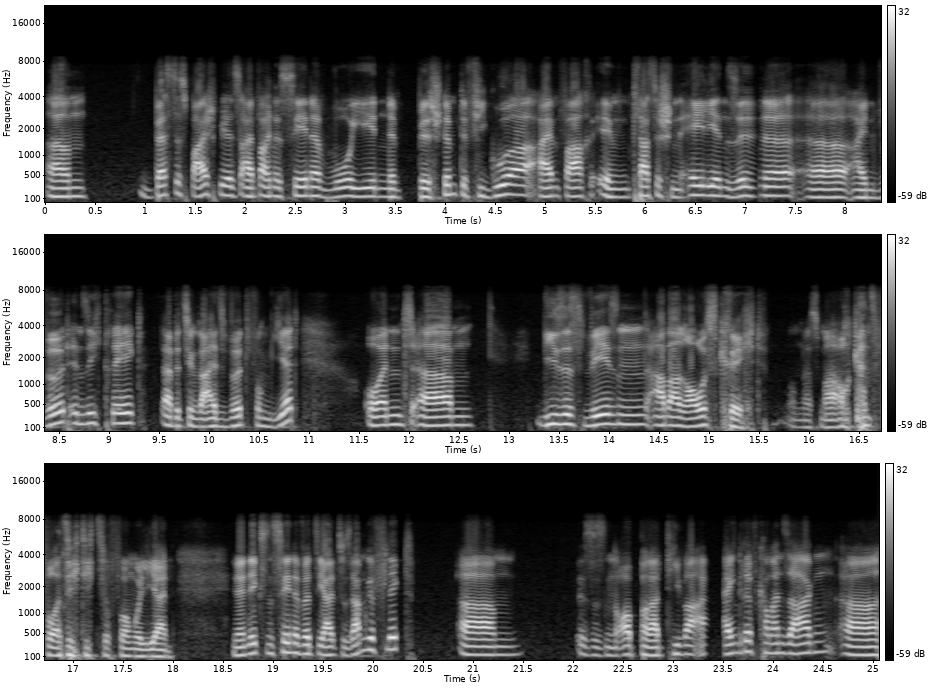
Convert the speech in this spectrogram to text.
ähm, bestes Beispiel ist einfach eine Szene, wo eine bestimmte Figur einfach im klassischen Alien-Sinne äh, ein Wirt in sich trägt, äh, beziehungsweise als Wirt fungiert und ähm, dieses Wesen aber rauskriegt, um das mal auch ganz vorsichtig zu formulieren. In der nächsten Szene wird sie halt zusammengeflickt. Ähm, ist es ein operativer Eingriff, kann man sagen. Äh,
